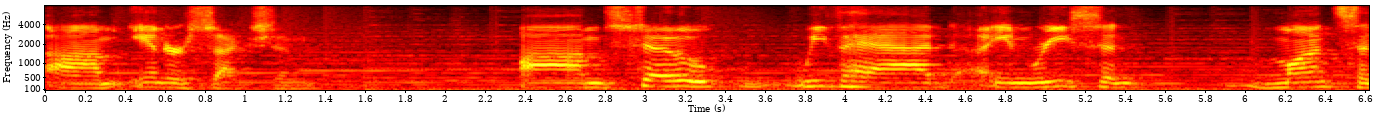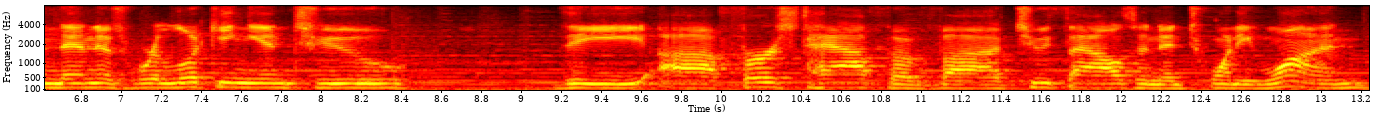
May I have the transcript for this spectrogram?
um, intersection. Um, so we've had in recent months, and then as we're looking into the uh, first half of uh, 2021,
